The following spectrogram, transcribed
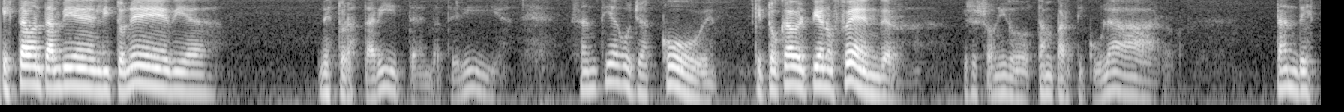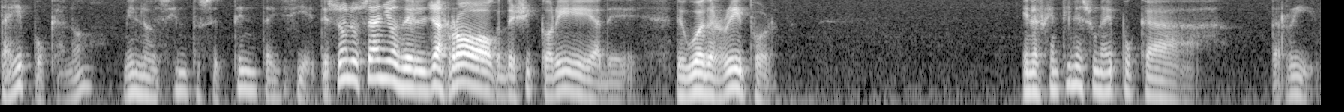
Estaban también Lito Nevia, Néstor Astarita en batería, Santiago Jacobe, que tocaba el piano Fender, ese sonido tan particular, tan de esta época, ¿no? 1977. Son los años del jazz rock, de Chick Corea, de, de Weather Report. En Argentina es una época terrible.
